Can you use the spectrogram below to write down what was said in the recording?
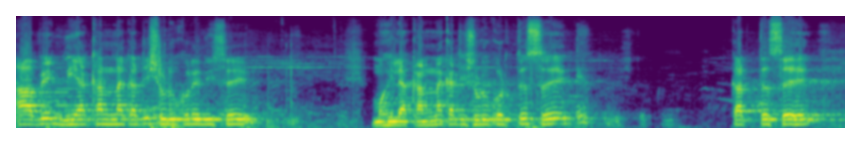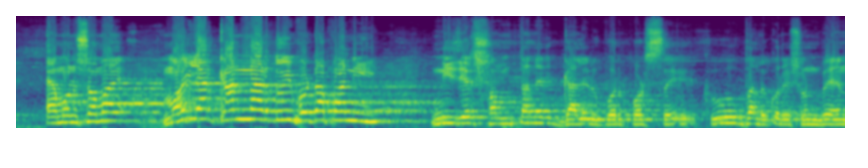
আবেগ নিয়ে কান্নাকাটি শুরু করে দিছে। মহিলা কান্নাকাটি শুরু করতেছে, কাটতেছে। এমন সময় মহিলার কান্নার দুই ফোঁটা পানি নিজের সন্তানের গালের উপর পড়ছে। খুব ভালো করে শুনবেন।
